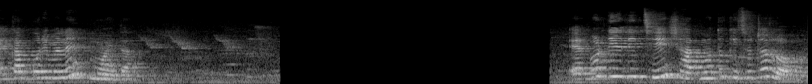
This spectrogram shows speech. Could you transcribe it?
এক কাপ পরিমাণে ময়দা। এরপর দিয়ে দিচ্ছি স্বাদ মতো কিছুটা লবণ।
